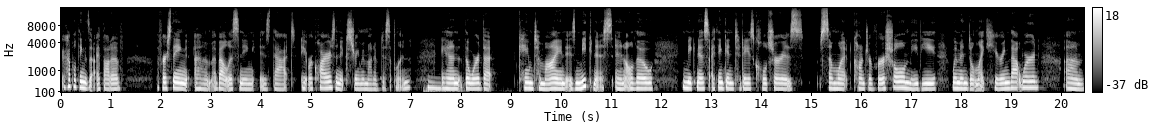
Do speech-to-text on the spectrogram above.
a couple things that I thought of. The first thing um, about listening is that it requires an extreme amount of discipline, mm. and the word that came to mind is meekness. And although meekness, I think, in today's culture is somewhat controversial, maybe women don't like hearing that word. Um,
